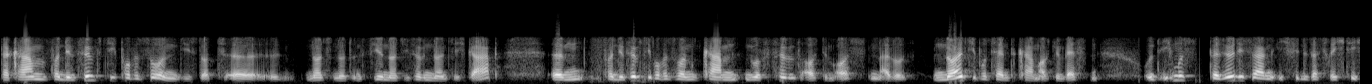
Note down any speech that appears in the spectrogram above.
Da kamen von den 50 Professoren, die es dort äh, 1994, 95 gab, ähm, von den 50 Professoren kamen nur fünf aus dem Osten, also 90 Prozent kamen aus dem Westen. Und ich muss persönlich sagen, ich finde das richtig,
